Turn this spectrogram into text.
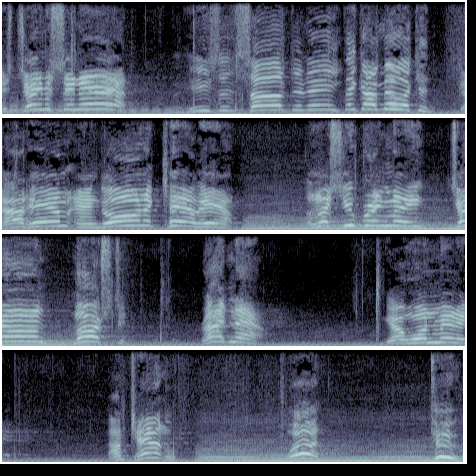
Is Jameson in? He's in Saint Denis. They got Milliken. Got him and gonna kill him. Unless you bring me John Marston. Right now. You got one minute. I'm counting. One, two,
